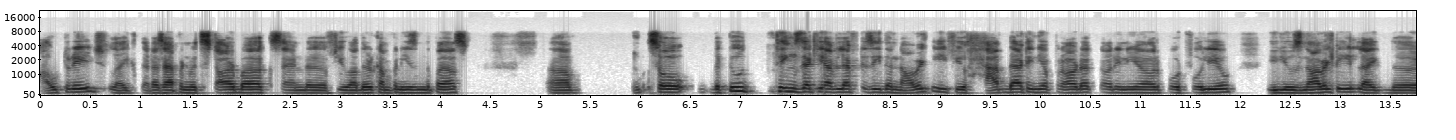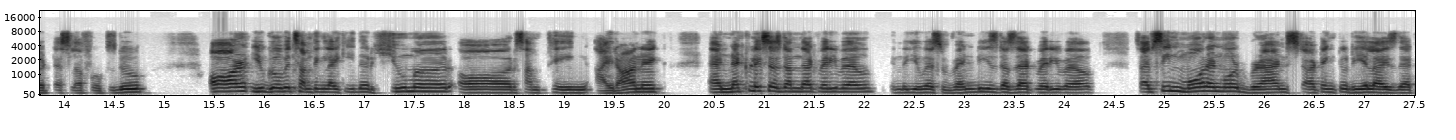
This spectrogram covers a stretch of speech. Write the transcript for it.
outrage like that has happened with starbucks and a few other companies in the past. Uh, so the two things that you have left is either novelty if you have that in your product or in your portfolio you use novelty like the tesla folks do or you go with something like either humor or something ironic. And netflix has done that very well. In the us wendy's does that very well so I've seen more and more brands starting to realize that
